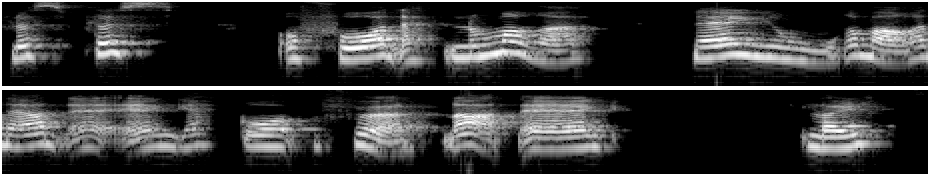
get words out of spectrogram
pluss, pluss å få dette nummeret Det gjorde bare det at jeg gikk og følte at jeg fløyt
